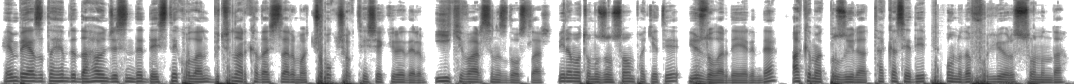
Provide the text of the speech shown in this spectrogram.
Hem Beyazıt'a hem de daha öncesinde destek olan bütün arkadaşlarıma çok çok teşekkür ederim. İyi ki varsınız dostlar. Minamoto'muzun son paketi 100 dolar değerinde. Akım akbuzuyla takas edip onu da fullliyoruz sonunda.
